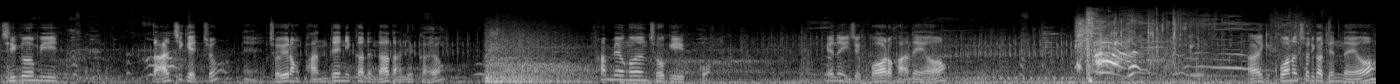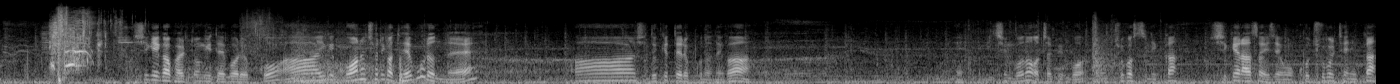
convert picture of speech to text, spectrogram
지금이 낮이겠죠? 예, 저희랑 반대니까는 낮 아닐까요? 한 명은 저기 있고 얘는 이제 구하러 가네요. 아 이게 구하는 처리가 됐네요. 시계가 발동이 돼버렸고 아 이게 구하는 처리가 돼버렸네. 아씨 늦게 때렸구나 내가. 예, 이 친구는 어차피 뭐 죽었으니까 시계라서 이제 뭐 곧 죽을 테니까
